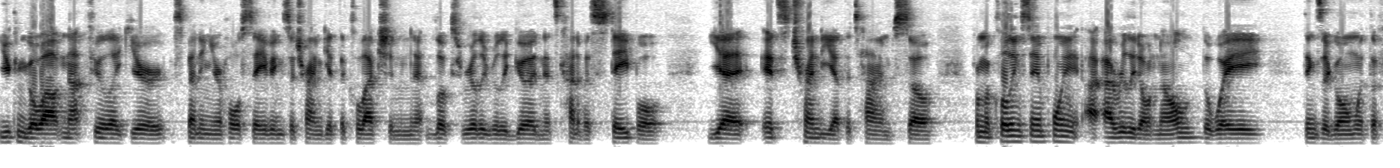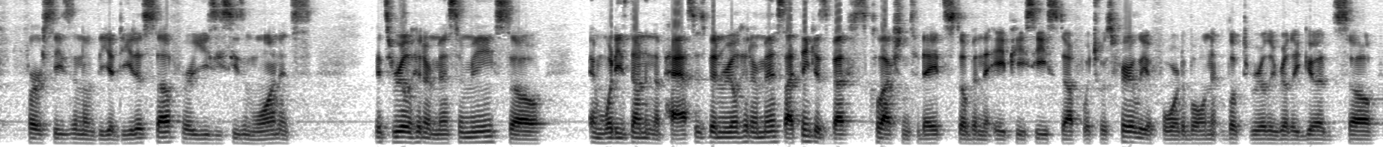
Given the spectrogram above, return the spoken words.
you can go out and not feel like you're spending your whole savings to try and get the collection, and it looks really really good, and it's kind of a staple, yet it's trendy at the time. So from a clothing standpoint, I, I really don't know the way things are going with the first season of the Adidas stuff or Yeezy season one. It's it's real hit or miss for me. So, and what he's done in the past has been real hit or miss. I think his best collection to date's still been the APC stuff, which was fairly affordable and it looked really really good. So,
